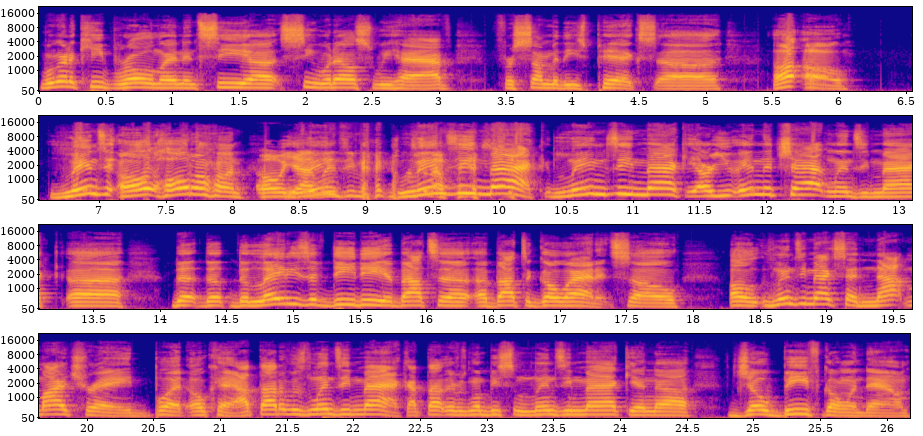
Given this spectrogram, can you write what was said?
we're gonna keep rolling and see uh see what else we have for some of these picks. Uh oh. Lindsey, oh, hold on. Oh, yeah, Lindsey Mack was Lindsey up. Mack, Lindsey Mack, are you in the chat, Lindsey Mack? Uh, the the the ladies of DD about to about to go at it. So, oh, Lindsey Mack said not my trade, but okay. I thought it was Lindsey Mack. I thought there was gonna be some Lindsey Mack and uh, Joe Beef going down.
